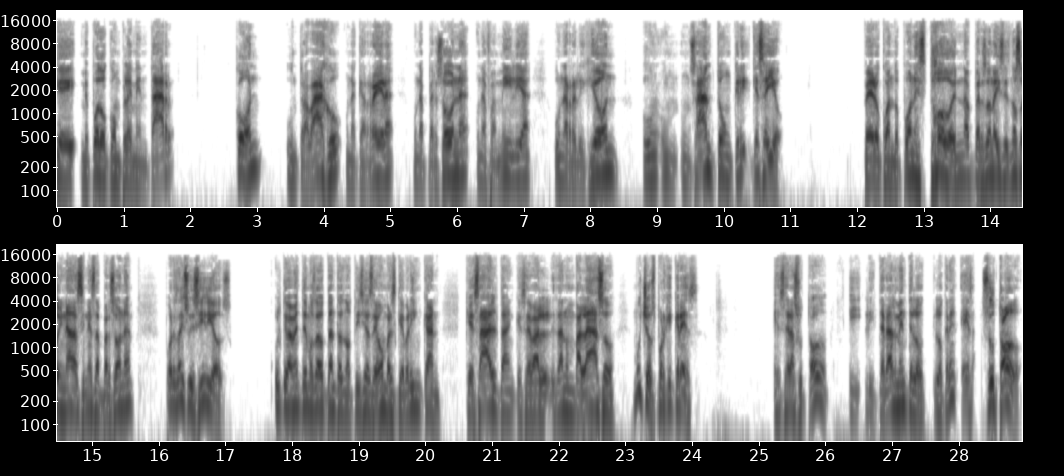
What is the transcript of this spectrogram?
que me puedo complementar con un trabajo, una carrera, una persona, una familia, una religión, un, un- un santo, un qué sé yo. Pero cuando pones todo en una persona y dices no soy nada sin esa persona, por eso hay suicidios. Últimamente hemos dado tantas noticias de hombres que brincan, que saltan, que se dan un balazo. Muchos, ¿por qué crees? Ese era su todo. Y literalmente lo, lo creen, es su todo.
